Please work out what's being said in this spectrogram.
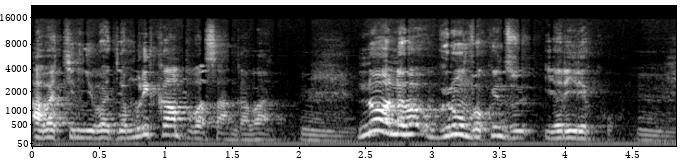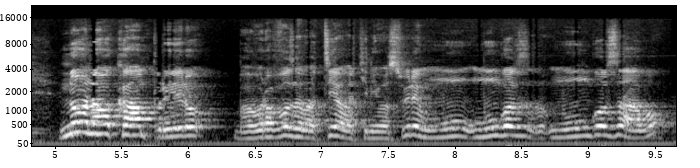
abakinnyi bajya muri kampu basanga abandi. Noneho ubwo urumva ko inzu yari irekuwe noneho kampu rero baravuze bati abakinnyi basubire mu ngo zabo.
